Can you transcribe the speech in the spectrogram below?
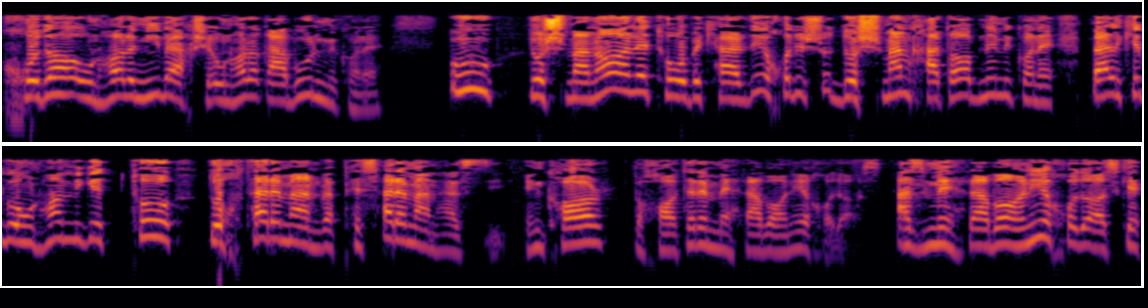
خدا اونها رو میبخشه اونها رو قبول می‌کنه. او دشمنان توبه کرده خودش رو دشمن خطاب نمی‌کنه بلکه به اونها میگه تو دختر من و پسر من هستی. این کار به خاطر مهربانی خداست. از مهربانی خداست که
